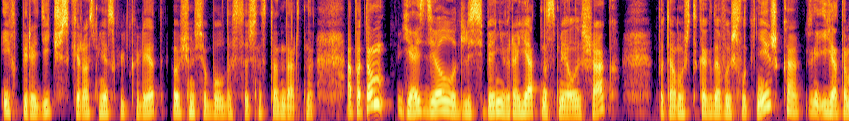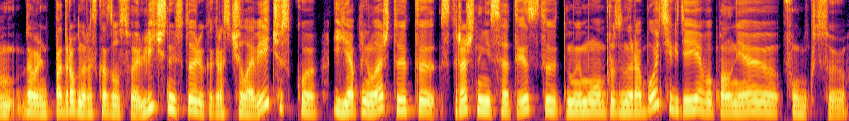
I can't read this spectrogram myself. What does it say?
их периодически раз в несколько лет. В общем, все было достаточно стандартно. А потом я сделала для себя невероятно смелый шаг, потому что когда вышла книжка, я там довольно подробно рассказывала свою личную историю, как раз человеческую, и я поняла, что это страшно не соответствует моему образу на работе, где я выполняю функцию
